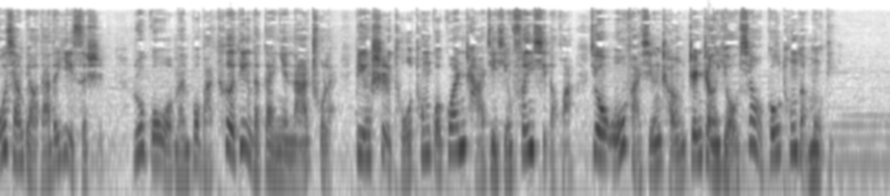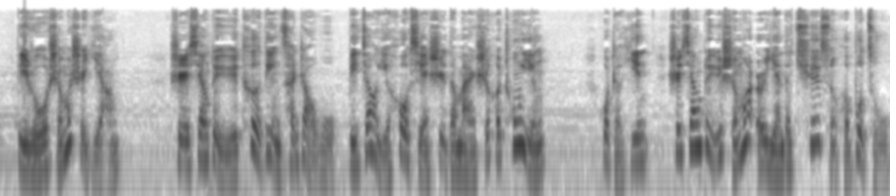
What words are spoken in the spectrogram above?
我想表达的意思是，如果我们不把特定的概念拿出来，并试图通过观察进行分析的话，就无法形成真正有效沟通的目的。比如，什么是阳？是相对于特定参照物比较以后显示的满实和充盈，或者阴是相对于什么而言的缺损和不足。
